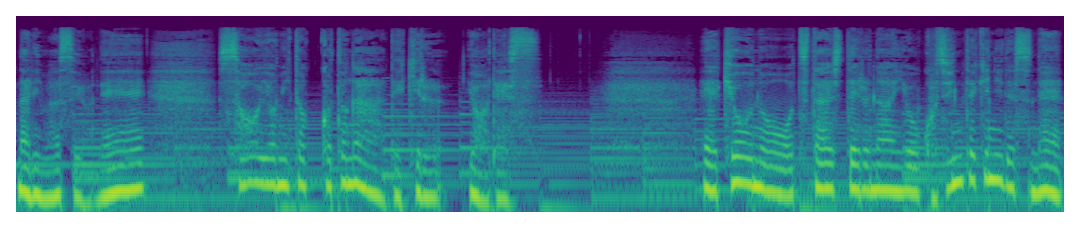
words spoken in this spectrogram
なりますよね。そう読み解くことができるようです。え今日のお伝えしている内容個人的にですね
